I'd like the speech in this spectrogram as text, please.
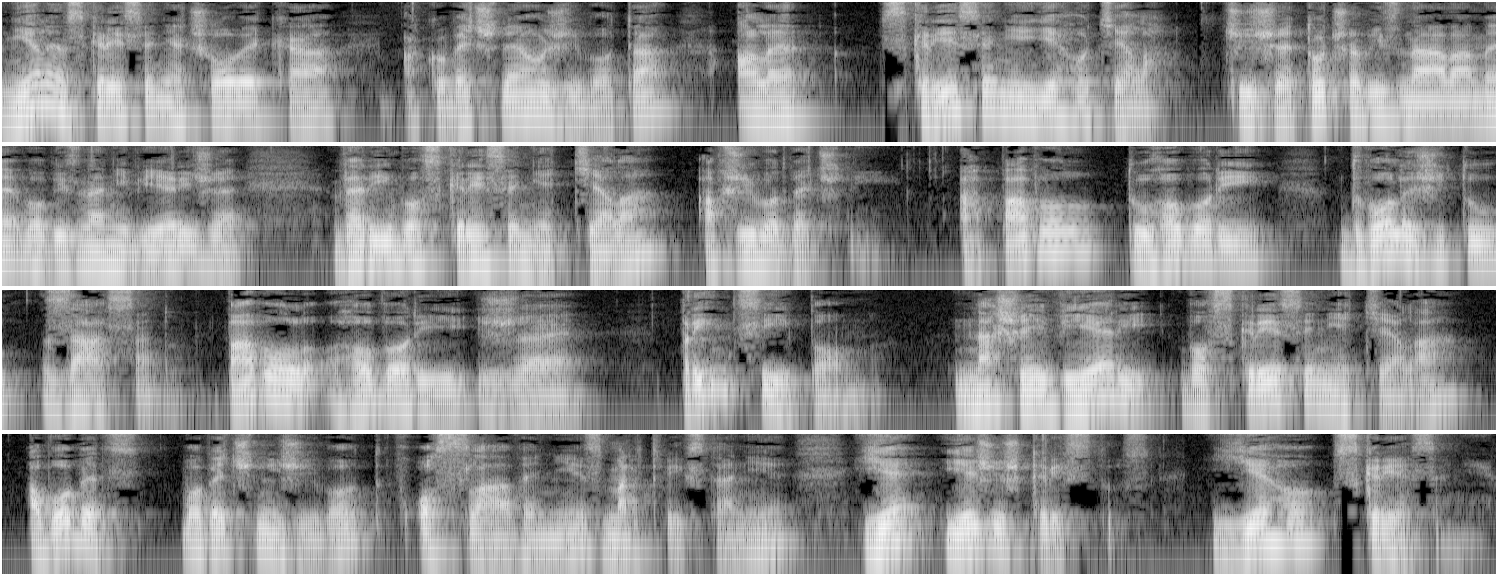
nielen skriesenia človeka ako väčšného života, ale skriesenie jeho tela. Čiže to, čo vyznávame vo vyznaní viery, že verím vo skriesenie tela a v život väčší. A Pavol tu hovorí dôležitú zásadu. Pavol hovorí, že princípom našej viery vo vzkriesenie tela a vôbec vo väčší život, v oslávenie, z mŕtvych stanie, je Ježiš Kristus. Jeho vzkriesenie.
